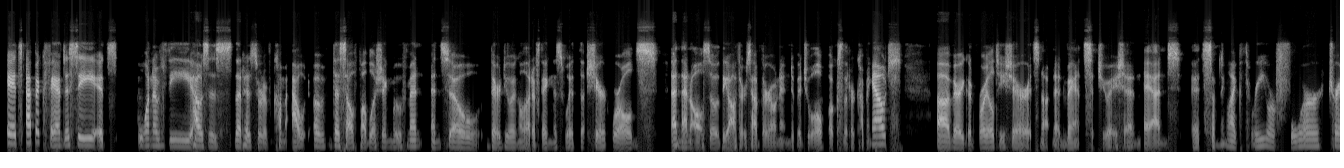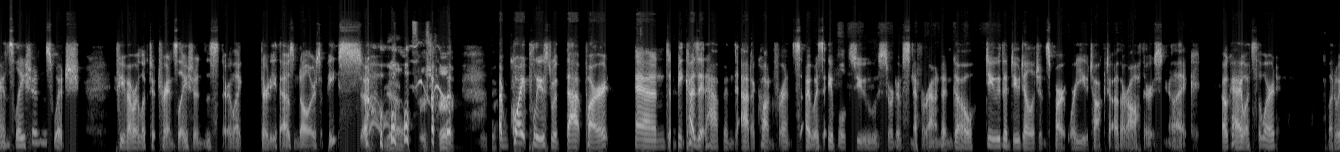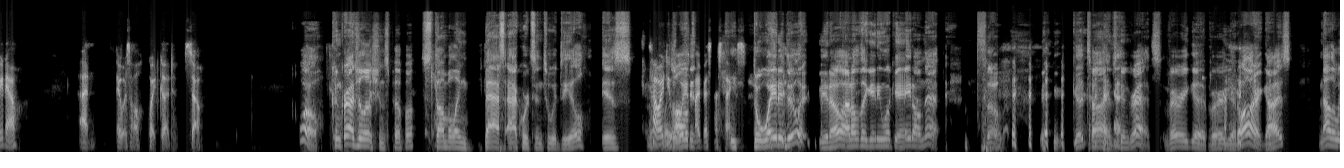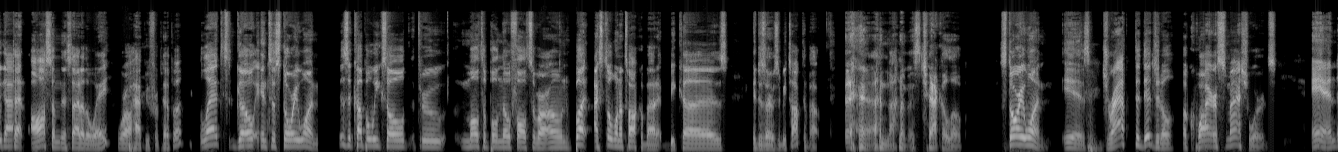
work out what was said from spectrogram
It's epic fantasy. It's one of the houses that has sort of come out of the self publishing movement. And so they're doing a lot of things with the shared worlds. And then also the authors have their own individual books that are coming out. Uh, very good royalty share. It's not an advanced situation. And it's something like three or four translations, which, if you've ever looked at translations, they're like $30,000 a piece. So yeah, for sure. I'm quite pleased with that part. And because it happened at a conference, I was able to sort of sniff around and go do the due diligence part where you talk to other authors and you're like, okay, what's the word? What do we know? And it was all quite good. So, well, congratulations, Pippa. Stumbling bass backwards into a deal is That's how I do all of my business things. The way to do it. You know, I don't think anyone can hate on that. So good times. Congrats. Very good. Very good. All right, guys. Now that we got that awesomeness out of the way, we're all happy for Pippa. Let's go into story one. This is a couple weeks old through multiple no faults of our own, but I still want to talk about it because it deserves to be talked about. Anonymous Jackalope. Story one is Draft to Digital acquire Smashwords. And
